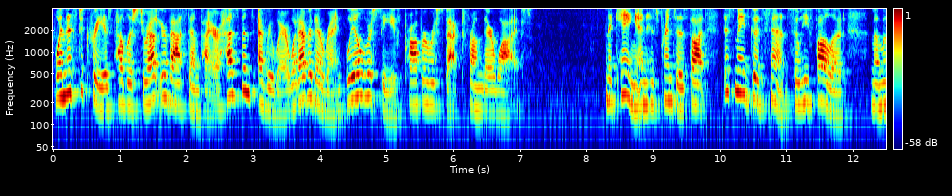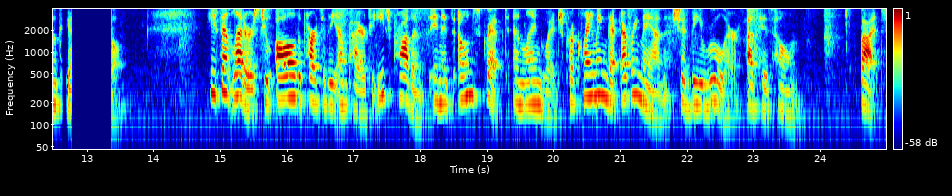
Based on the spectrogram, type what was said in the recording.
When this decree is published throughout your vast empire, husbands everywhere, whatever their rank, will receive proper respect from their wives. The king and his princes thought this made good sense, so he followed Memucan. He sent letters to all the parts of the empire, to each province in its own script and language, proclaiming that every man should be ruler of his home. But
